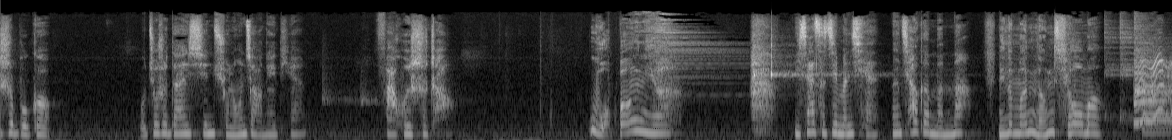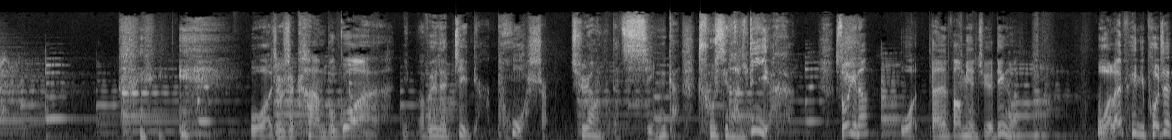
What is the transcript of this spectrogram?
是不够，我就是担心取龙角那天发挥失常。我帮你啊！你下次进门前能敲个门吗？你的门能敲吗？我就是看不惯你们为了这点破事儿，却让你的情感出现了裂痕。所以呢，我单方面决定了，我来陪你破阵，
